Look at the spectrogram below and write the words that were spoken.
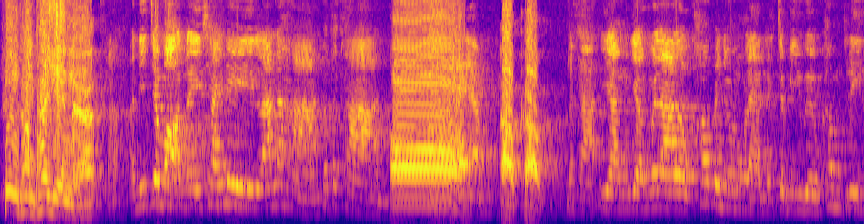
เครื่องทำผ้าเย็นนะฮะ อะอันนี้จะเหมาะในใช้ในร้านอาหารภัตตาคารอ๋อโรงแรมครับครับ นะคะอย่างอย่างเวลาเราเข้าไปในโรงแรมเนี่ยจะมีเวลคัมดริง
